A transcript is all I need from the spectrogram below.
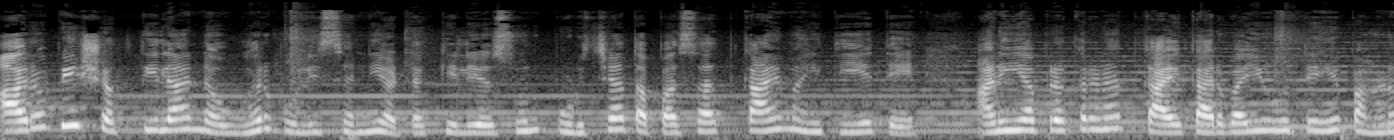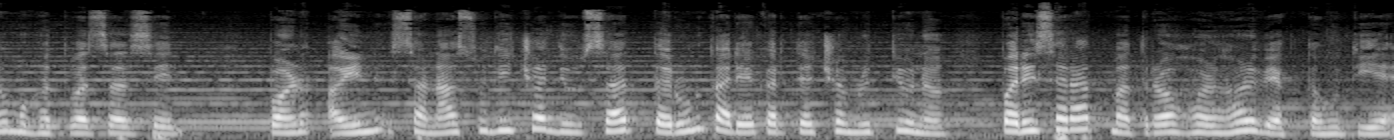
आरोपी शक्तीला नवघर पोलिसांनी अटक केली असून पुढच्या तपासात काय माहिती येते आणि या प्रकरणात काय कारवाई होते हे पाहणं महत्वाचं असेल. पण ऐन सणासुदीच्या दिवसात तरुण कार्यकर्त्याच्या मृत्यूनं परिसरात मात्र हळहळ व्यक्त होतीये.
